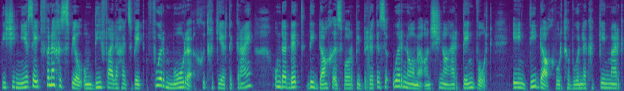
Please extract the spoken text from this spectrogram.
Die Chinese het vinnig gespeel om die veiligheidswet voor môre goedgekeur te kry, omdat dit die dag is waarop die Britte se oorneem aan China herdenk word en die dag word gewoonlik gekenmerk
